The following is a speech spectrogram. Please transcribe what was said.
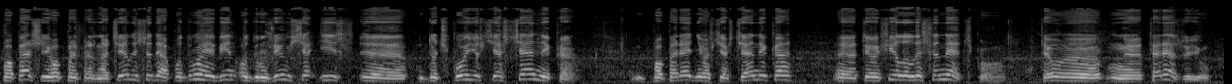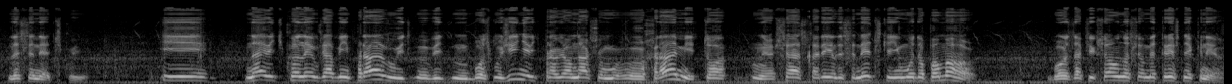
по-перше, його призначили сюди, а по-друге, він одружився із е, дочкою священника, попереднього священника е, Теофіла Лисенецького, е, е, Терезою Лисенецькою. І навіть коли вже він правив від, богослужіння відправляв в нашому е, храмі, то е, ще старий Лисеницький йому допомагав, бо зафіксовано метричних книгах.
